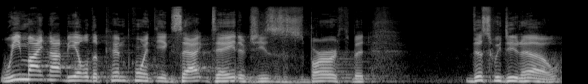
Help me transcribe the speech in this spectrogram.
we might not be able to pinpoint the exact date of Jesus' birth, but this we do know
